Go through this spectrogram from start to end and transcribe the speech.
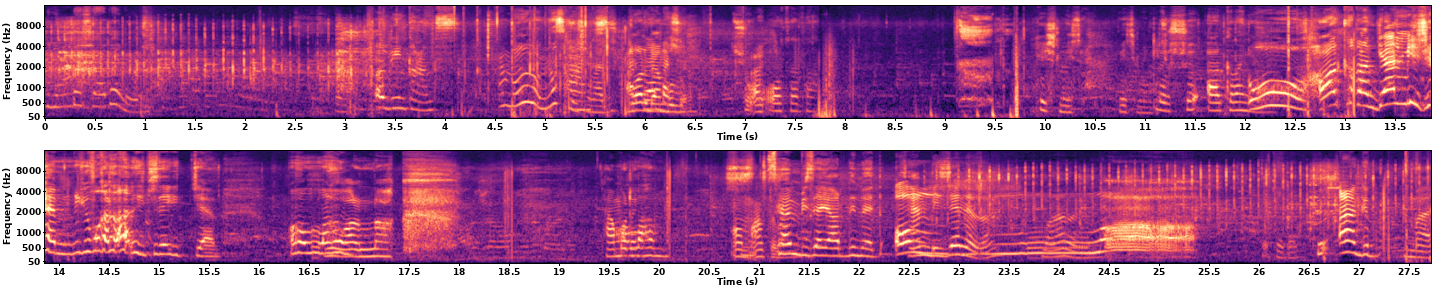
bileyim ben sana demiyorum. Alvin kanks. Ne oğlum nasıl Kanks. geçemedin? Bu arada ben buldum. Şu ortada. Hiç neyse. Geçmeyin. Dur şu arkadan gel. Oo. Arkadan gelmeyeceğim. Yuvarların içine gideceğim. Allah'ım. Yuvarlak. Tam. Allah'ım. Oğlum az da var. Sen bize yardım et. Sen bize ne lan? Bana Allah. Geçelim. Agıbmal.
